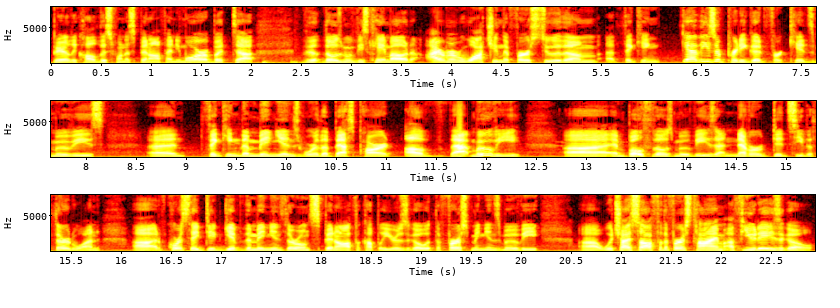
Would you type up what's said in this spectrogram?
barely call this one a spin off anymore, but uh, th- those movies came out. I remember watching the first two of them, uh, thinking, yeah, these are pretty good for kids' movies, and thinking the Minions were the best part of that movie uh, and both of those movies. I never did see the third one. Uh, and of course, they did give the Minions their own spin off a couple years ago with the first Minions movie, uh, which I saw for the first time a few days ago.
